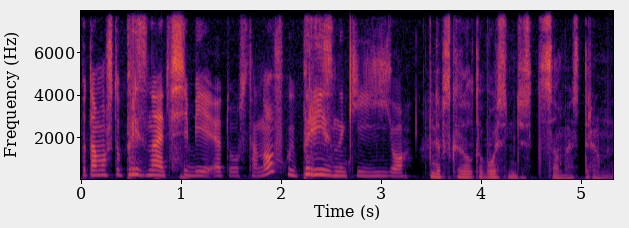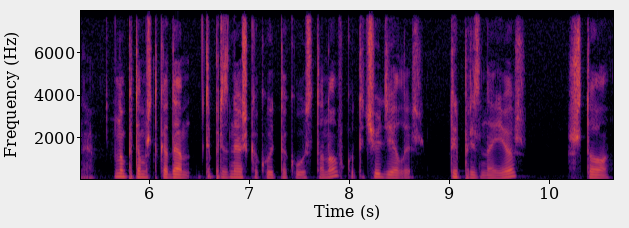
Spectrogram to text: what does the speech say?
потому что признать в себе эту установку и признаки ее. Я бы сказал, это 80 самое стрёмное. Ну, потому что когда ты признаешь какую-то такую установку, ты что делаешь? Ты признаешь, что,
